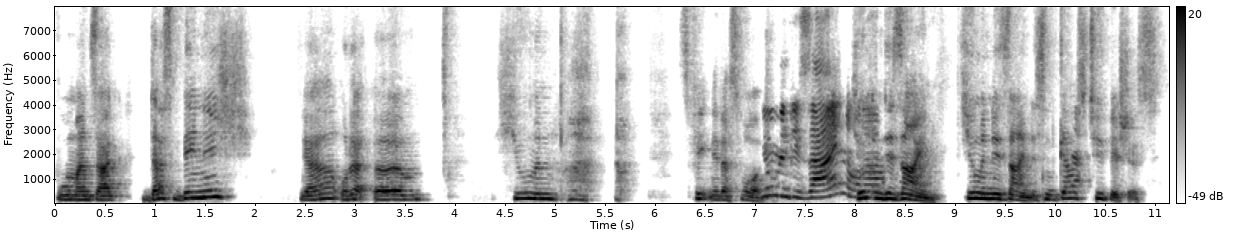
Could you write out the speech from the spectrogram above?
wo man sagt, das bin ich, ja, oder ähm, Human, jetzt fehlt mir das Wort. Human Design? Oder? Human Design. Human Design ist ein ganz ja. typisches.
